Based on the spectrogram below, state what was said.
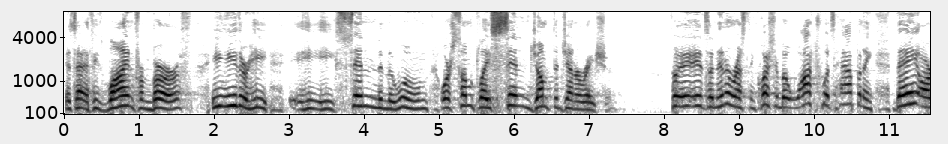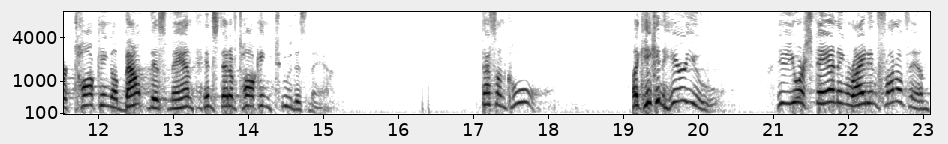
it's that if he's blind from birth, he, either he, he, he sinned in the womb or someplace sin jumped a generation. So it's an interesting question, but watch what's happening. They are talking about this man instead of talking to this man. That's uncool. Like he can hear you. You are standing right in front of him,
